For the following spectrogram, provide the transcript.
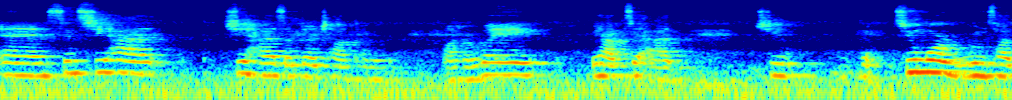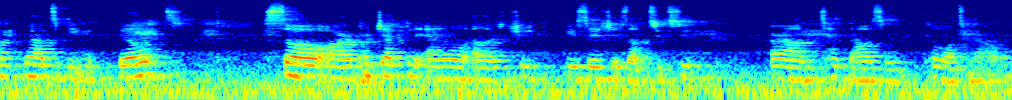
and since she had she has a third child coming on her way, we have to add she, two more rooms have, have to be built. So our projected annual electric usage is up to two, around 10,000 kilowatts per hour.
